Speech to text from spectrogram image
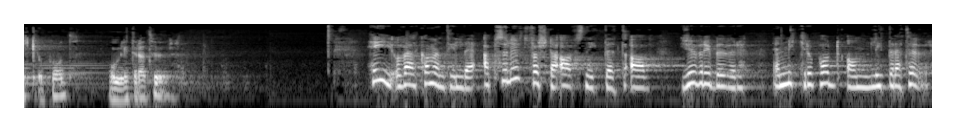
mikropodd om litteratur. Hej och välkommen till det absolut första avsnittet av Djur i bur, en mikropodd om litteratur.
